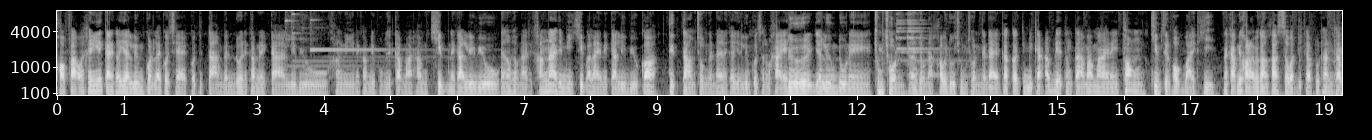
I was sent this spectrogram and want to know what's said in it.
ขอฝากไว้แค่นี้กันก็อย่าลืมกดไลค์กดแชร์กดติดตามกันด้วยนะครับในการรีวิวครั้งนี้นะครับเดี๋ยวผมจะกลับมาทำคลิปในการรีวิวนะครับผู้ชมนะครั้งหน้าจะมีคลิปอะไรในการรีวิว ก็ติดตามชมกันได้นะครับอย่าลืมกด subscribe หรืออย่าลืมดูในชุมชนนะท่านผู้ชมนะเข้าไปดูชุมชนกันได้ครับก็จะมีการอัปเดตต่างๆ มากมายในช่องคิมศิลปภพ YT นะครับนี่ขอลาไปก่อนครับสวัสดีครับทุกท่านครับ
